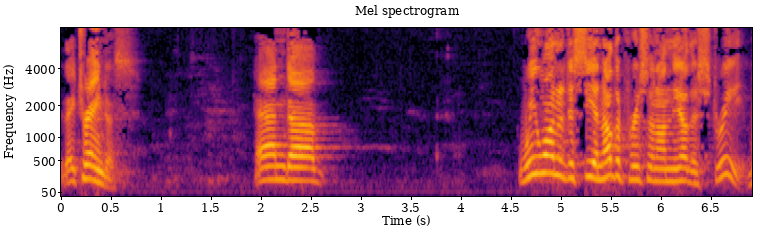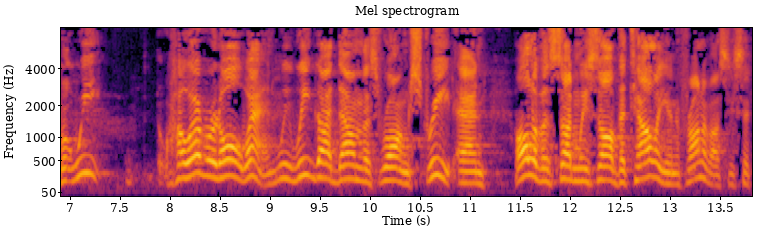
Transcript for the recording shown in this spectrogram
they trained us. And uh, we wanted to see another person on the other street. But we, however it all went, we, we got down this wrong street and all of a sudden we saw Vitaly in front of us. He said,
